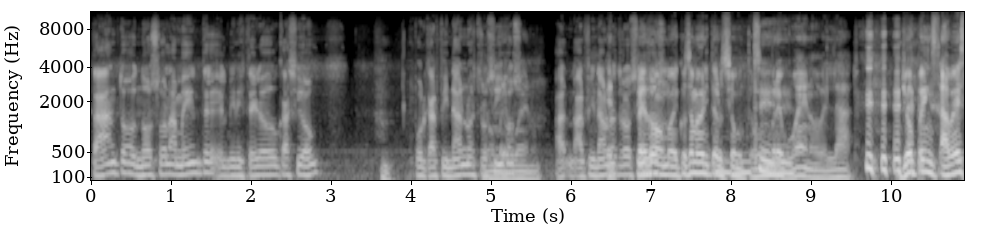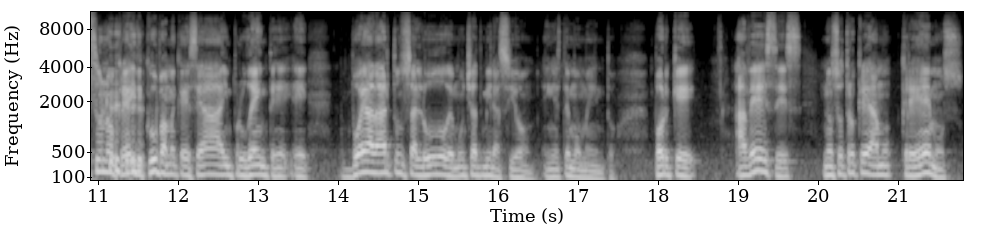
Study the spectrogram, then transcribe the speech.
tanto no solamente el Ministerio de Educación, porque al final nuestros Hombre hijos, bueno. al, al final Eh, nuestros Perdón, hijos, escúchame una interrupción. Usted es Sí. un hombre bueno, de verdad. Yo pens a veces uno cree, y discúlpame que sea imprudente, eh, voy a darte un saludo de mucha admiración en este momento. Porque a veces nosotros creamos, creemos,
